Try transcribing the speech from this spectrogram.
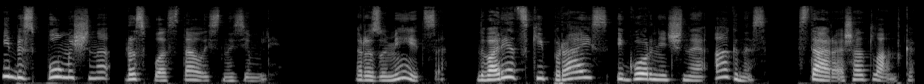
и беспомощно распласталась на земле. Разумеется, дворецкий Прайс и горничная Агнес, старая шотландка,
